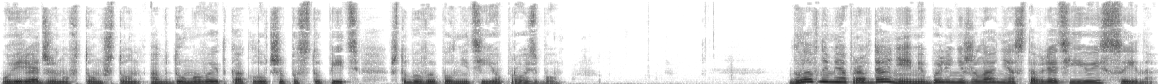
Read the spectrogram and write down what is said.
уверять жену в том, что он обдумывает, как лучше поступить, чтобы выполнить ее просьбу. Главными оправданиями были нежелание оставлять ее и сына,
